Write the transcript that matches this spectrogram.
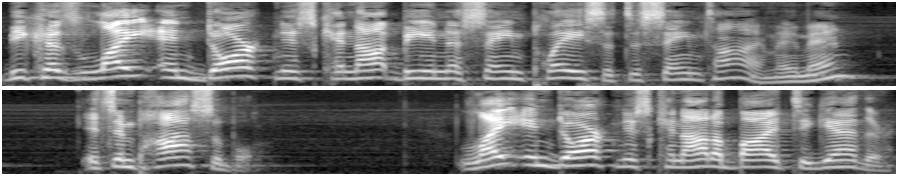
Because light and darkness cannot be in the same place at the same time. Amen? It's impossible. Light and darkness cannot abide together.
